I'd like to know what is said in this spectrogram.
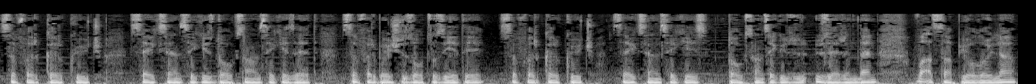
043 88 98 et 0537 043 88 98 üzerinden WhatsApp yoluyla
